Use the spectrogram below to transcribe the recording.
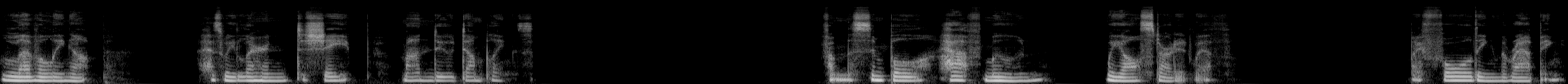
leveling up as we learned to shape mandu dumplings. From the simple half moon we all started with, by folding the wrapping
